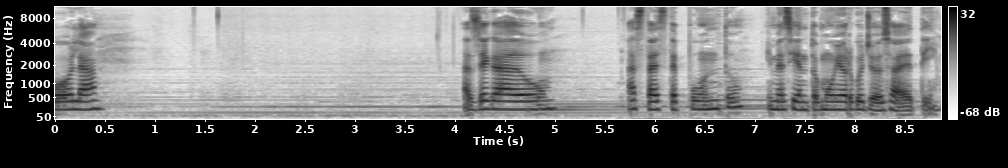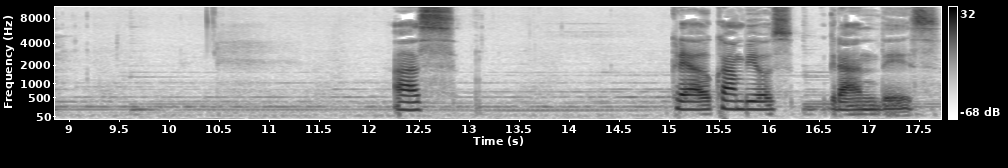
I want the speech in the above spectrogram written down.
Hola. Has llegado hasta este punto y me siento muy orgullosa de ti. Has creado cambios grandes.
